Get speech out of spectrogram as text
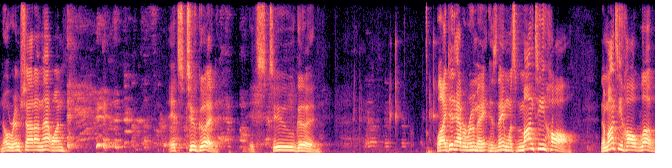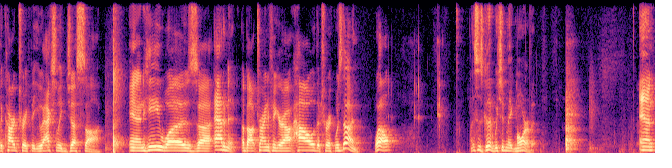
No rim shot on that one. It's too good. It's too good. Well, I did have a roommate. His name was Monty Hall. Now, Monty Hall loved the card trick that you actually just saw. And he was uh, adamant about trying to figure out how the trick was done. Well, this is good. We should make more of it. And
